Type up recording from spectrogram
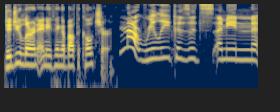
Did you learn anything about the culture? not really, because it's. I mean, uh,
